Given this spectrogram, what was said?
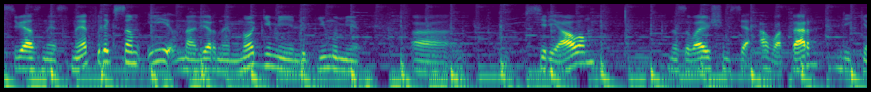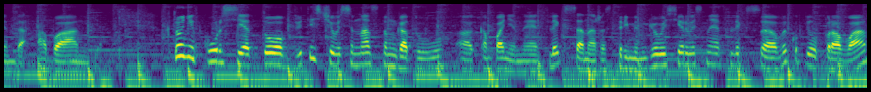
связанная с Netflix и, наверное, многими любимыми э, сериалом, называющимся «Аватар. Легенда об Аанге». Кто не в курсе, то в 2018 году э, компания Netflix, она же стриминговый сервис Netflix, э, выкупил права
